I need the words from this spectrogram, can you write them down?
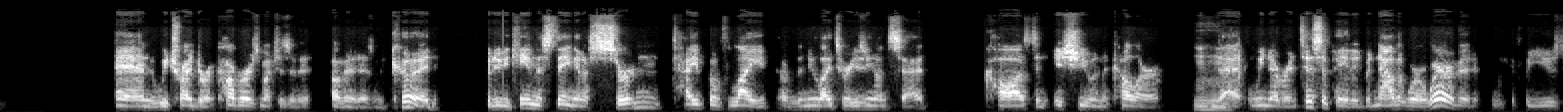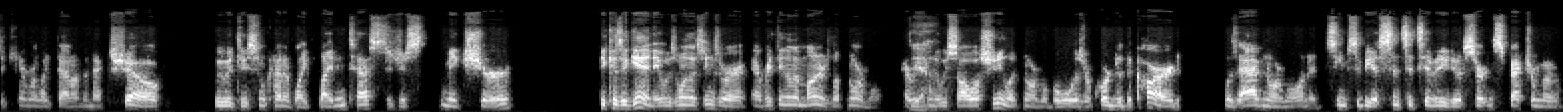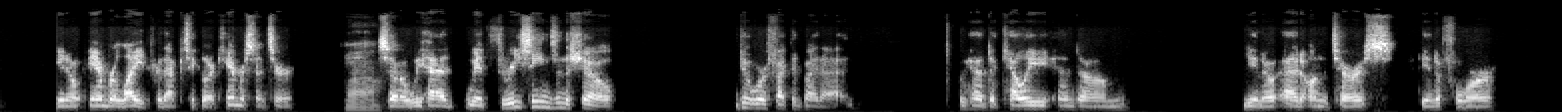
And we tried to recover as much as of it of it as we could but it became this thing and a certain type of light of the new lights we're using on set caused an issue in the color mm-hmm. that we never anticipated but now that we're aware of it if we, if we used a camera like that on the next show we would do some kind of like lighting test to just make sure because again it was one of those things where everything on the monitors looked normal everything yeah. that we saw while shooting looked normal but what was recorded to the card was abnormal and it seems to be a sensitivity to a certain spectrum of you know amber light for that particular camera sensor Wow. So we had we had three scenes in the show that were affected by that. We had the Kelly and um, you know Ed on the terrace at the end of four.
